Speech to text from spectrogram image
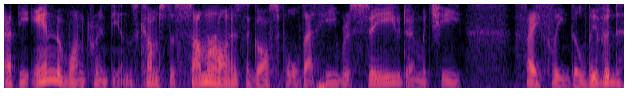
at the end of 1 Corinthians, comes to summarize the gospel that he received and which he faithfully delivered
